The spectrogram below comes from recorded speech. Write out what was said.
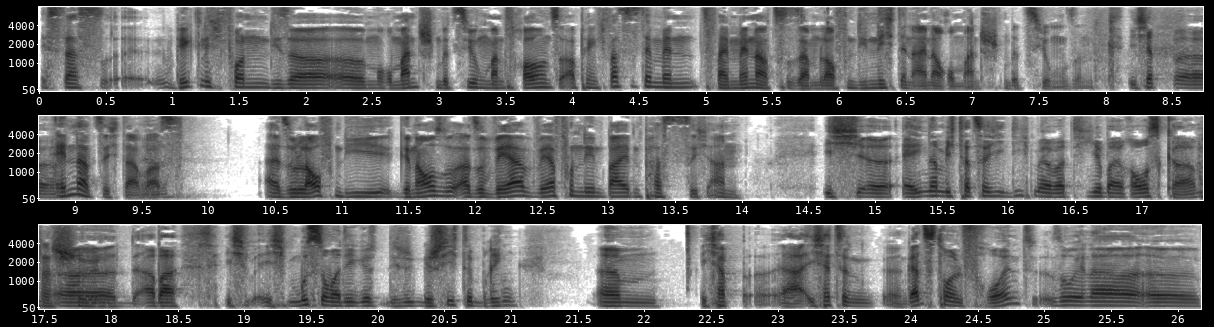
ist das äh, wirklich von dieser ähm, romantischen Beziehung Mann-Frau und so abhängig? Was ist denn, wenn zwei Männer zusammenlaufen, die nicht in einer romantischen Beziehung sind? Ich habe äh, Ändert sich da Ja. was? Also laufen die genauso, also wer, wer von den beiden passt sich an? Ich äh, erinnere mich tatsächlich nicht mehr, was hierbei rauskam. Ach. Äh, aber ich, ich muss noch mal die, die Geschichte bringen. Ähm, ich habe, ja, ich hatte einen, einen ganz tollen Freund, so in einer,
